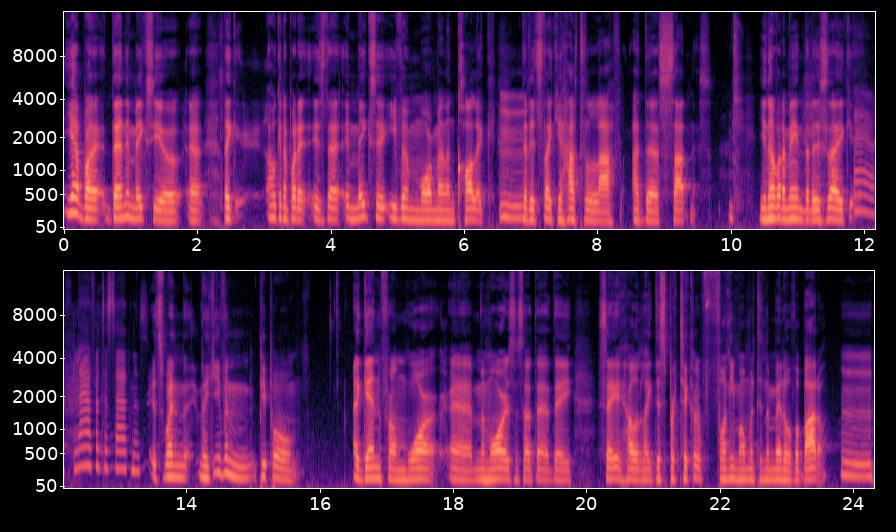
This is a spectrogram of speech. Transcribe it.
yeah but then it makes you uh, like how can I put it is that it makes it even more melancholic Mm. that it's like you have to laugh at the sadness you know what I mean that it's like Laugh, laugh at the sadness. it's when like even people again from war uh, memoirs and stuff that they say how like this particular funny moment in the middle of a battle Mm.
